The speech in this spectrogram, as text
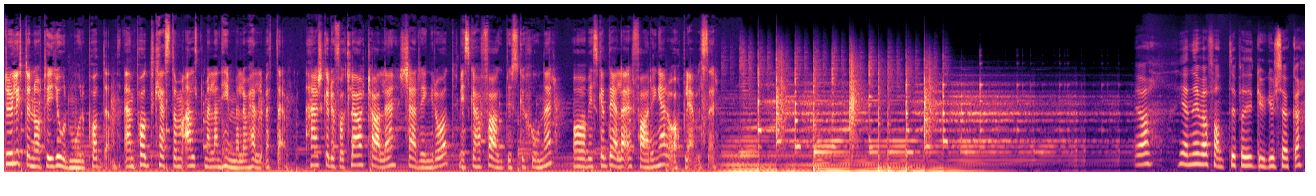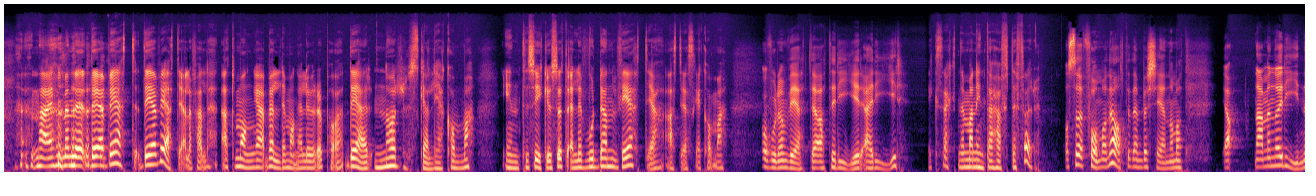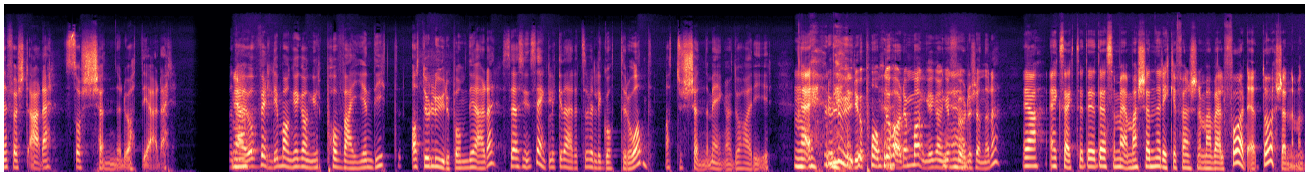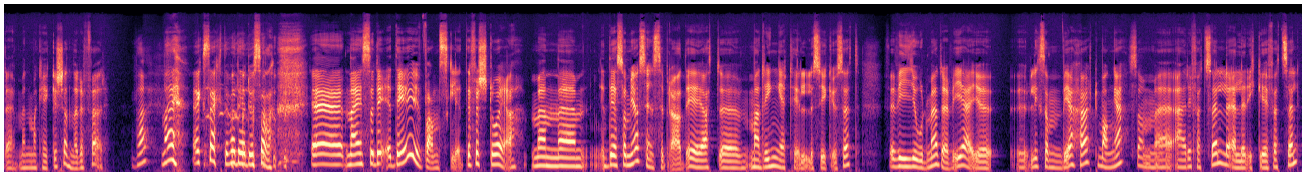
Du lytter nå til Jordmorpodden, en podkast om alt mellom himmel og helvete. Her skal du få klar tale, kjerringråd, vi skal ha fagdiskusjoner, og vi skal dele erfaringer og opplevelser. Ja, Jenny, hva fant du på ditt Google-søka? Nei, men det, det, jeg vet, det jeg vet i alle fall, at mange, veldig mange lurer på, det er når skal jeg komme inn til sykehuset, eller hvordan vet jeg at jeg skal komme? Og hvordan vet jeg at rier er rier? Exakt, når man ikke har haft det før. Og så får man jo alltid den beskjeden om at ja, nei, men når riene først er der, så skjønner du at de er der. Men det er jo veldig mange ganger på veien dit at du lurer på om de er der. Så jeg syns egentlig ikke det er et så veldig godt råd at du skjønner med en gang du har rier. Nei, For du lurer jo på om du har det mange ganger Ja. før du skjønner det. Ja, exakt. Det er det som er. Man skjønner ikke før når man vel får det. Da skjønner man det, men man kan ikke skjønne det før. Nei. Nei, eksakt. Det var det du sa. Eh, nei, så det, det er jo vanskelig. Det forstår jeg. Men eh, det som jeg syns er bra, det er at eh, man ringer til sykehuset. Vi jordmødre, vi er jo eh, liksom Vi har hørt mange som eh, er i fødsel eller ikke i fødsel.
